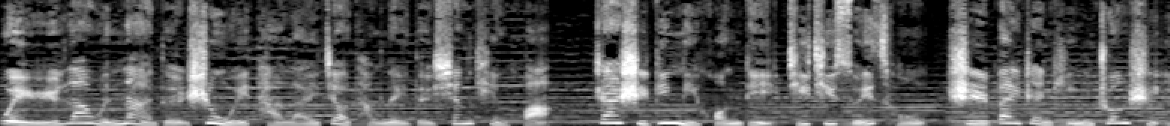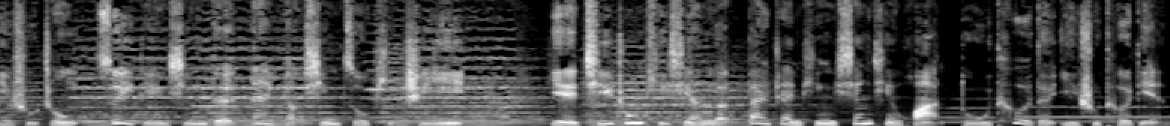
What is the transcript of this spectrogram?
位于拉文纳的圣维塔莱教堂内的镶嵌画《扎士丁尼皇帝及其随从》是拜占庭装饰艺术中最典型的代表性作品之一，也集中体现了拜占庭镶嵌画独特的艺术特点。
